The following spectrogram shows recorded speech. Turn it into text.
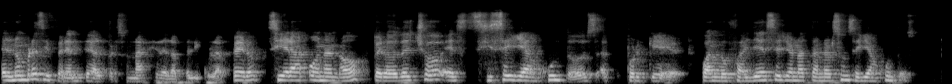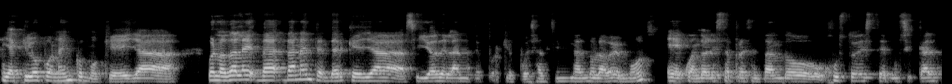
El nombre es diferente al personaje de la película, pero sí era on and off, pero de hecho es, sí seguían juntos, porque cuando fallece Jonathan Larson seguían juntos. Y aquí lo ponen como que ella bueno, dan a entender que ella siguió adelante porque pues al final no la vemos eh, cuando él está presentando justo este musical,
